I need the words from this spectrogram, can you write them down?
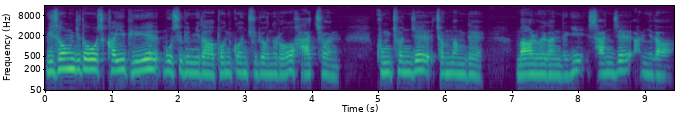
위성지도 스카이 뷰의 모습입니다. 본권 주변으로 하천, 궁천제 전망대, 마을회관 등이 산재합니다.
